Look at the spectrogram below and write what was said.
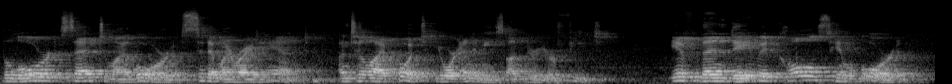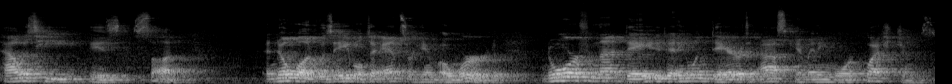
The Lord said to my Lord, Sit at my right hand, until I put your enemies under your feet. If then David calls him Lord, how is he his son? And no one was able to answer him a word, nor from that day did anyone dare to ask him any more questions.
